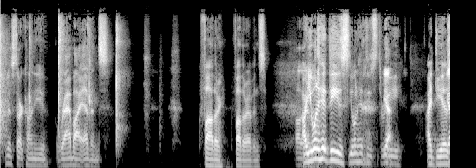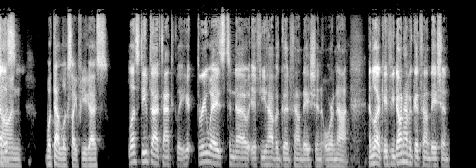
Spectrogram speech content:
I'm gonna start calling you Rabbi Evans. Father, Father Evans. Father Are you want to hit these? You want to hit these three Yeah. ideas Yeah, on what that looks like for you guys? Let's deep dive tactically. Here, three ways to know if you have a good foundation or not. And look, if you don't have a good foundation,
